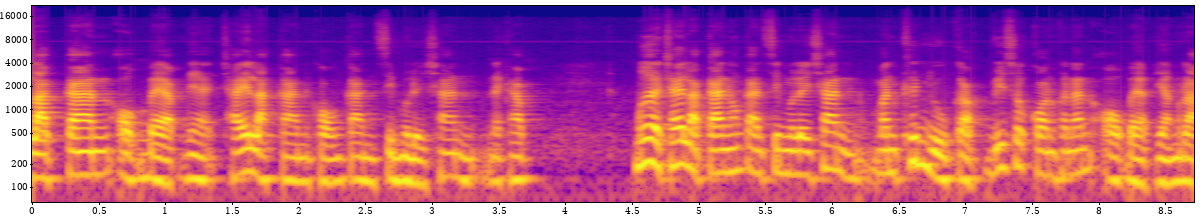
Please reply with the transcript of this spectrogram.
หลักการออกแบบเนี่ยใช้หลักการของการซิมูเลชันนะครับ เมื่อใช้หลักการของการซิมูเลชันมันขึ้นอยู่กับวิศวกรคนนั้นออกแบบอย่างไร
